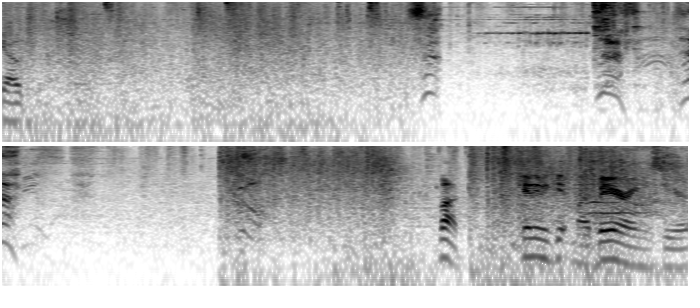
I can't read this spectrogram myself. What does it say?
Go. Fuck. Can't even get my bearings here.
